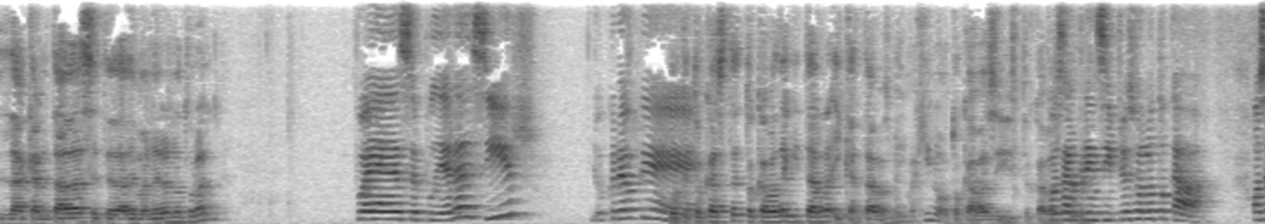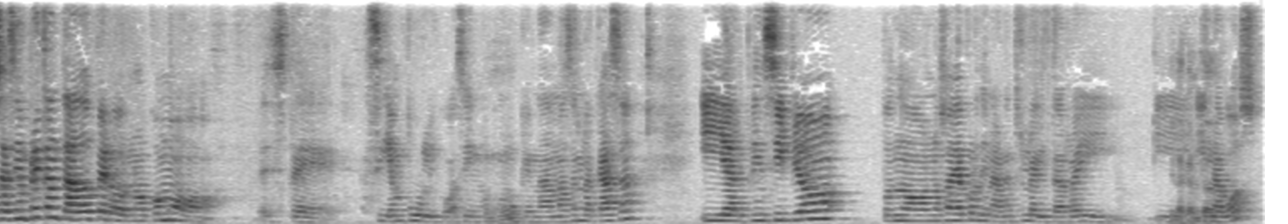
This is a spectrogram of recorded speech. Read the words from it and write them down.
la cantada se te da de manera natural? Pues se pudiera decir, yo creo que... Porque tocaste, tocabas de guitarra y cantabas, me imagino. O tocabas y tocabas. Pues al principio solo tocaba. O sea, siempre he cantado, pero no como, este, así en público, así, ¿no? Como que nada más en la casa. Y al principio, pues no, no sabía coordinar entre la guitarra y, y, Y la y la voz.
